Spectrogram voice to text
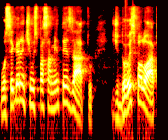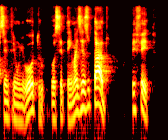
você garantir um espaçamento exato de dois follow-ups entre um e outro, você tem mais resultado. Perfeito.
